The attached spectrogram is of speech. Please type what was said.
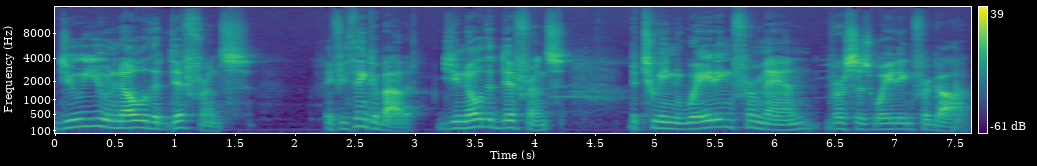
Do you know the difference? If you think about it, do you know the difference between waiting for man versus waiting for God?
